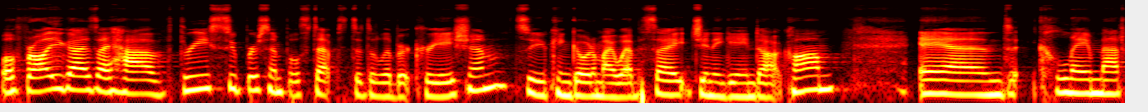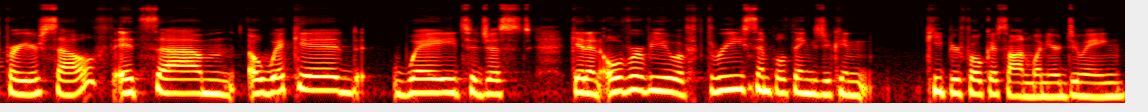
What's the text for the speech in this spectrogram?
well, for all you guys, I have three super simple steps to deliberate creation. So you can go to my website, ginnygain.com, and claim that for yourself. It's um, a wicked way to just get an overview of three simple things you can keep your focus on when you're doing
